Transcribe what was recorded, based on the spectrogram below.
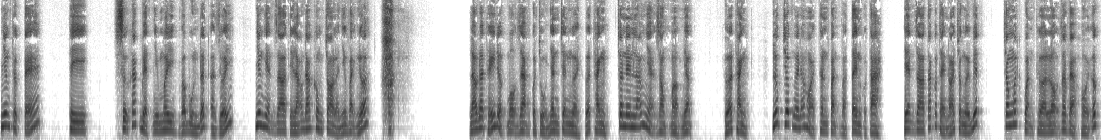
Nhưng thực tế thì sự khác biệt như mây và bùn đất ở dưới. Nhưng hiện giờ thì lão đã không cho là như vậy nữa. Lão đã thấy được bộ dạng của chủ nhân trên người hứa thanh, cho nên lão nhẹ giọng mở miệng. Hứa thanh, lúc trước ngươi đã hỏi thân phận và tên của ta. Hiện giờ ta có thể nói cho ngươi biết. Trong mắt quận thừa lộ ra vẻ hồi ức.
